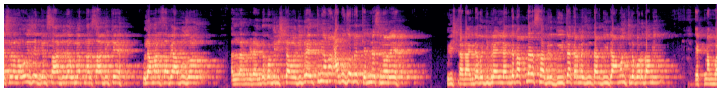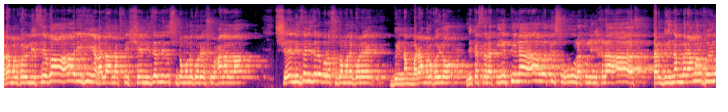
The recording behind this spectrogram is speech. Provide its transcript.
রাসূলুল্লাহ। ওই যে একজন সাহাবী যা, উনি আপনার সাহাবীকে বলে আমার সাহাবী আবু জর, আল্লাহর নবী ডাক দেখো ফিরিস্তা ও জিব্রাইল, তুমি আমার আবু জর রে কেমনে চিনো রে? ফিরিস্তা ডাক দেখো জিব্রাইল, ডাক দেখো আপনার সাহাবীর দুইটা কারণে তার দুইটা আমল ছিল বড় দামি। এক নাম্বার আমল করে লিসিগারিহি আলা নাফসি, সে নিজের নিজে ছোট মনে করে, সুবহানাল্লাহ। সে নিজে নিজের বড় ছোট মনে করে। দুই নম্বরে আমল কইল লিকাসরাতি তিলাওয়াতি সূরাতুল ইখলাস তার দুই নম্বর আমল হইল,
